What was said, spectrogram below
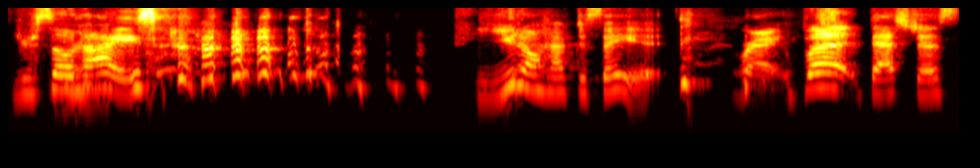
you're so you're nice. you don't have to say it. right. But that's just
